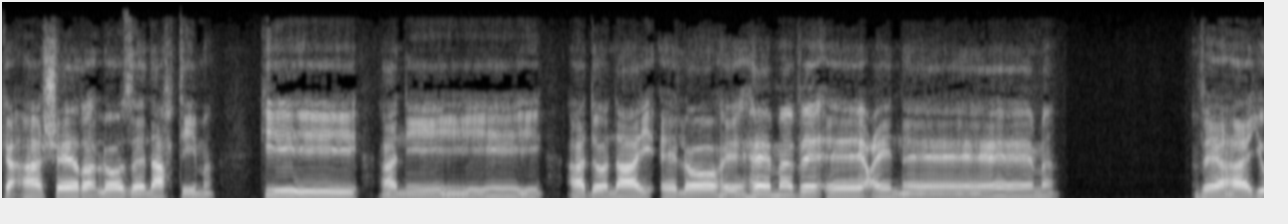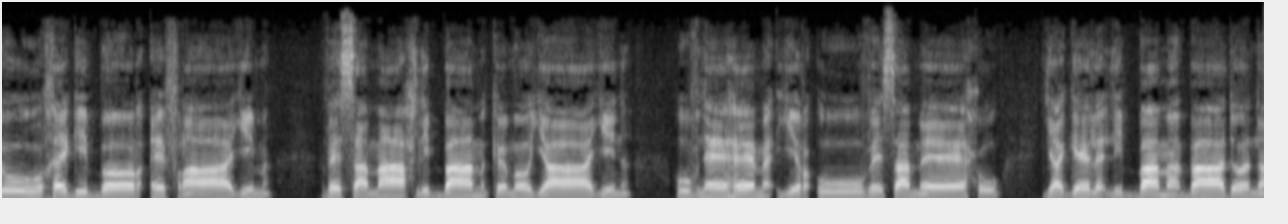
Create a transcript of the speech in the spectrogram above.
כאשר לא זנחתים, כי אני אדוני אלוהיהם ואענם. והיו כגיבור אפרים, ושמח ליבם כמו יין, ובניהם יראו ושמחו, יגל ליבם באדוני.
